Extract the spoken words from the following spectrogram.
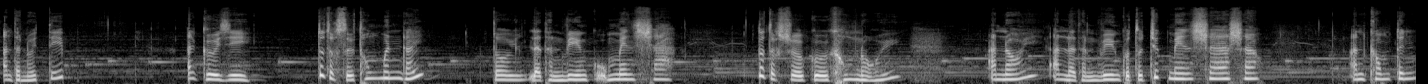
Anh ta nói tiếp anh cười gì? Tôi thật sự thông minh đấy. Tôi là thành viên của Mensa. Tôi thật sự cười không nổi. Anh nói anh là thành viên của tổ chức Mensa sao? Anh không tin.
